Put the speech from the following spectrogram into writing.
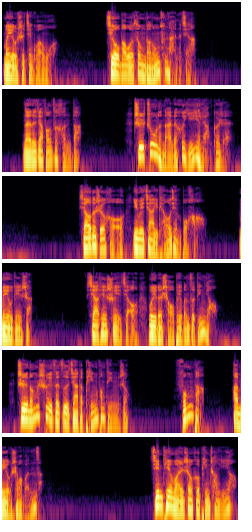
没有时间管我，就把我送到农村奶奶家。奶奶家房子很大。只住了奶奶和爷爷两个人。小的时候，因为家里条件不好，没有电扇，夏天睡觉为了少被蚊子叮咬，只能睡在自家的平房顶上。风大，还没有什么蚊子。今天晚上和平常一样，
